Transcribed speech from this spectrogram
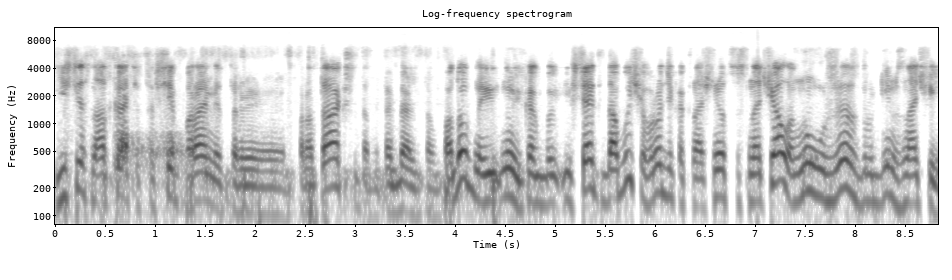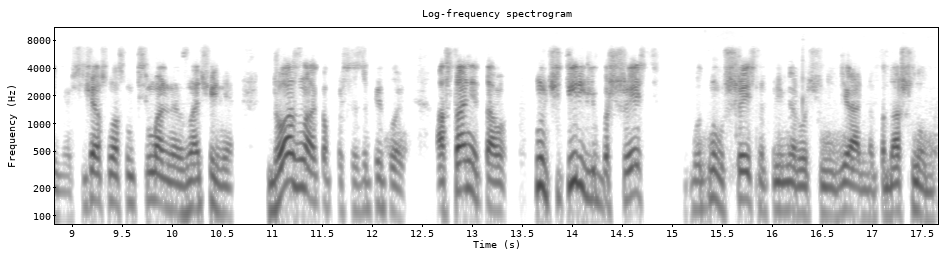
естественно, откатятся все параметры протакса там, и так далее и тому подобное. И, ну и как бы и вся эта добыча вроде как начнется сначала, но уже с другим значением. Сейчас у нас максимальное значение два знака после запятой, а станет там ну 4 либо 6 Вот, ну, 6, например, очень идеально подошло бы.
